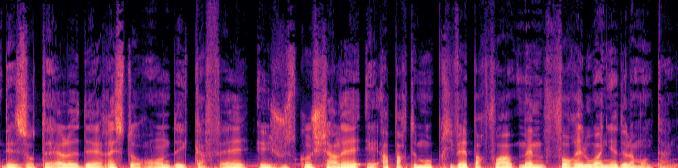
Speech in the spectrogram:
des hôtels, des restaurants, des cafés et jusqu'aux chalets et appartements privés, parfois même fort éloignés de la montagne.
